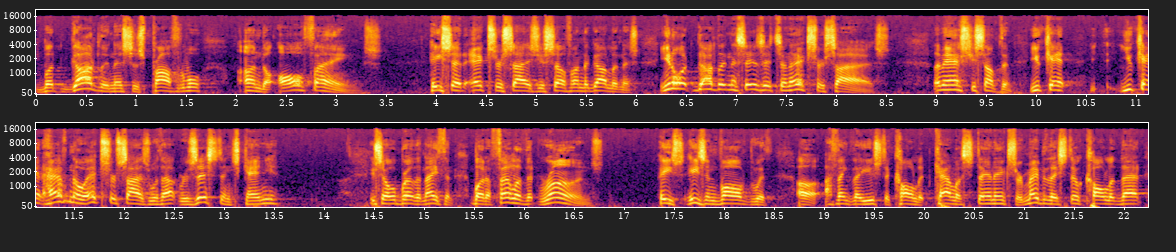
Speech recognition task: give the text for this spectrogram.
but godliness is profitable unto all things. He said, Exercise yourself unto godliness. You know what godliness is? It's an exercise. Let me ask you something. You can't, you can't have no exercise without resistance, can you? You say, Oh, Brother Nathan, but a fellow that runs, He's, he's involved with, uh, I think they used to call it calisthenics, or maybe they still call it that.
